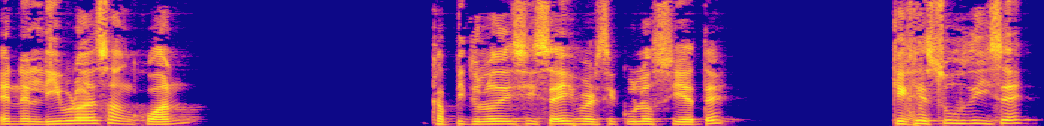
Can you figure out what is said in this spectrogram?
en el libro de San Juan, capítulo 16, versículo 7, que Jesús dice,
